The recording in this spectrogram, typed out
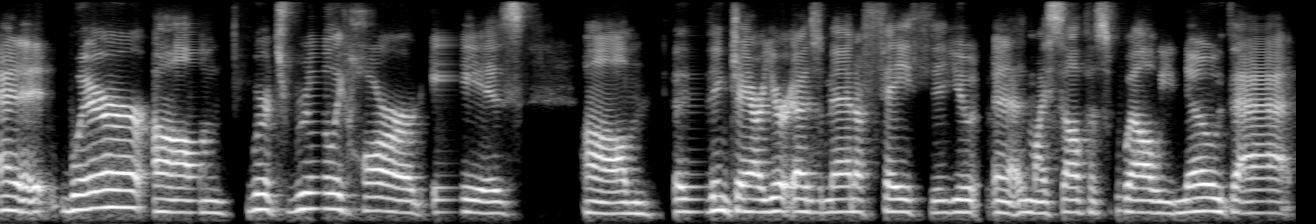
and it, where um where it's really hard is um, I think JR, you're as a man of faith, you and myself as well, we know that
